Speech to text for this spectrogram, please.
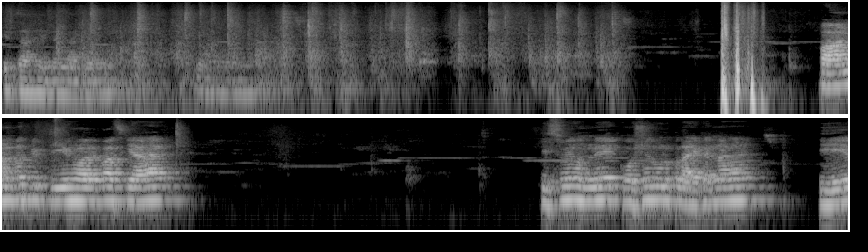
कितना है। पार्ट नंबर फिफ्टीन हमारे पास क्या है? इसमें हमने क्वेश्चन रूल अप्लाई करना है। A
